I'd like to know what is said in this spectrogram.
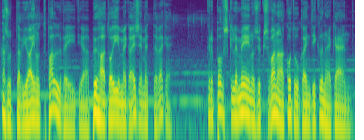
kasutab ju ainult palveid ja püha toimega esemete väge. Krpovskile meenus üks vana kodukandi kõnekäänd.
